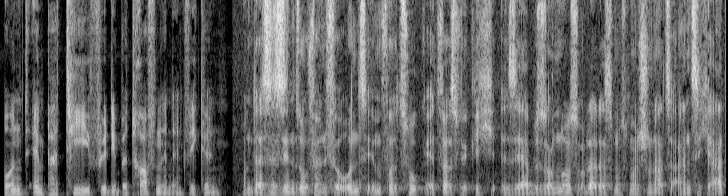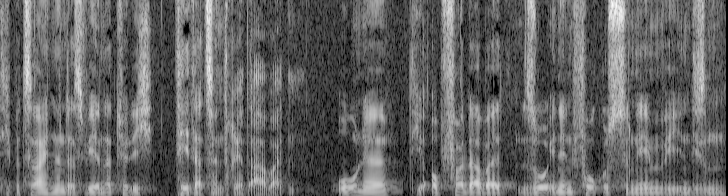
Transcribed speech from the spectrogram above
und Empathie für die Betroffenen entwickeln. Und das ist insofern für uns im Vollzug etwas wirklich sehr Besonderes oder das muss man schon als einzigartig bezeichnen, dass wir natürlich täterzentriert arbeiten, ohne die Opfer dabei so in den Fokus zu nehmen wie in diesem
